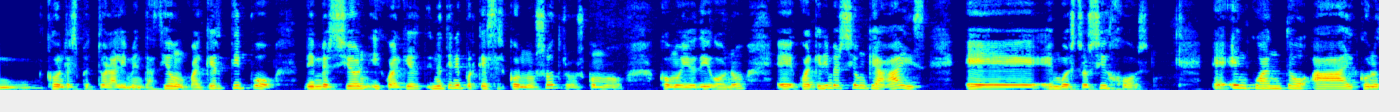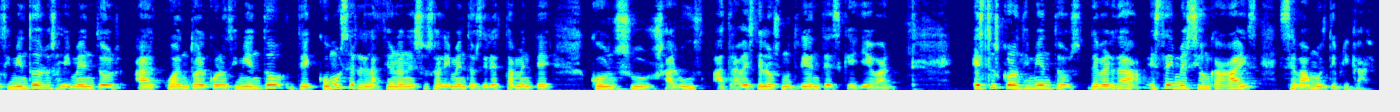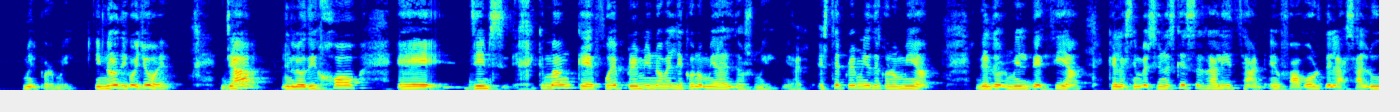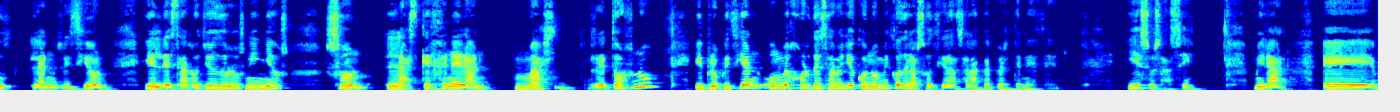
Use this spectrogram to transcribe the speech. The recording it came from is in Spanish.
con respecto a la alimentación, cualquier tipo de inversión y cualquier, no tiene por qué ser con nosotros, como, como yo digo, ¿no? Eh, cualquier inversión que hagáis eh, en vuestros hijos, en cuanto al conocimiento de los alimentos, en cuanto al conocimiento de cómo se relacionan esos alimentos directamente con su salud a través de los nutrientes que llevan. Estos conocimientos, de verdad, esta inversión que hagáis se va a multiplicar mil por mil. Y no lo digo yo, ¿eh? Ya lo dijo eh, James Hickman, que fue Premio Nobel de Economía del 2000. Mirad, este Premio de Economía del 2000 decía que las inversiones que se realizan en favor de la salud, la nutrición y el desarrollo de los niños son las que generan más retorno y propician un mejor desarrollo económico de la sociedad a la que pertenecen. Y eso es así. Mirad, eh,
